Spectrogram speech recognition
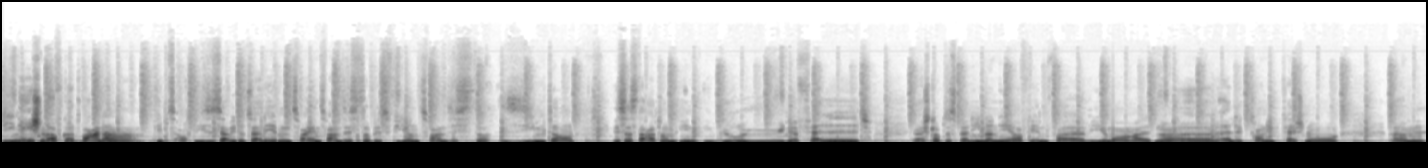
Die Nation of Godwana gibt es auch dieses Jahr wieder zu erleben. 22. bis 24.07. ist das Datum in Grünefeld ja, ich glaube, das Berliner Nähe auf jeden Fall, wie immer halt, ne? Äh, Electronic Techno, ähm,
